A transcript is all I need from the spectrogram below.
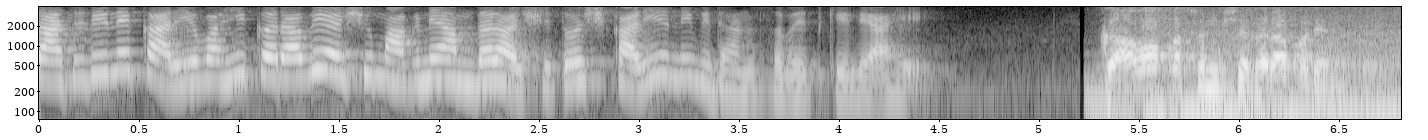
तातडीने कार्यवाही करावी अशी मागणी आमदार आशुतोष काळे यांनी विधानसभेत केली आहे. गावापासून शहरापर्यंत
